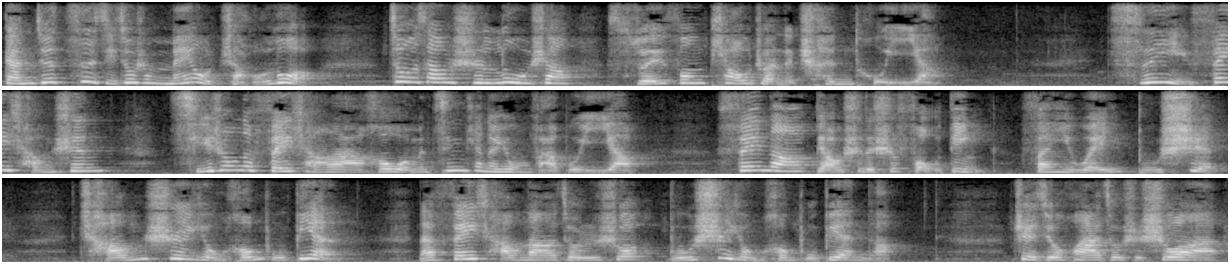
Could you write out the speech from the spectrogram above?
感觉自己就是没有着落，就像是路上随风飘转的尘土一样。此以非常深，其中的非常啊和我们今天的用法不一样。非呢表示的是否定，翻译为不是；常是永恒不变，那非常呢就是说不是永恒不变的。这句话就是说啊，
